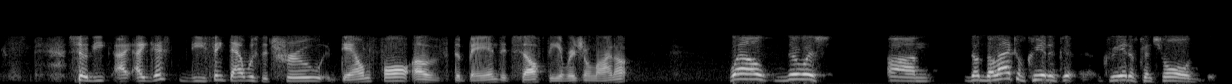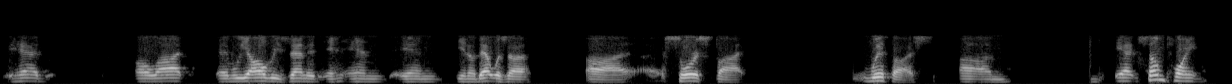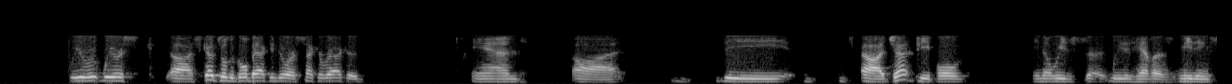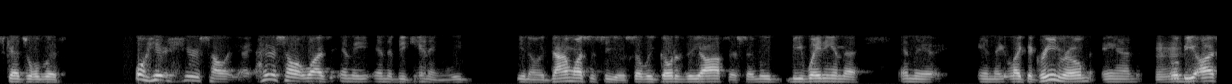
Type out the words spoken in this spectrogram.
So, do you, I, I guess do you think that was the true downfall of the band itself, the original lineup? Well, there was um, the, the lack of creative creative control had a lot, and we all resented, and and and you know that was a, uh, sore spot with us. Um, at some point, we were we were uh, scheduled to go back do our second record, and uh, the uh, Jet people you know, we we have a meeting scheduled with. Well, here here's how it, here's how it was in the in the beginning. We, you know, Don wants to see you, so we'd go to the office and we'd be waiting in the in the in the like the green room, and Mhm. it'll be us,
